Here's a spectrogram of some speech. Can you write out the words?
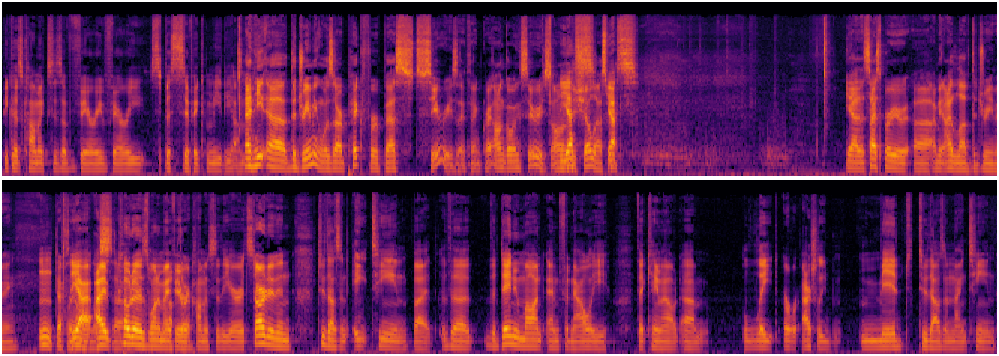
because comics is a very, very specific medium. And he, uh, the Dreaming was our pick for best series, I think, right? Ongoing series on yes, the show last week. yes. week. Yeah, the Si Uh, I mean, I love the Dreaming. Mm. Definitely. Yeah, list, I, Coda is one of my favorite there. comics of the year. It started in 2018, but the the denouement and finale that came out um, late or actually mid 2019,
